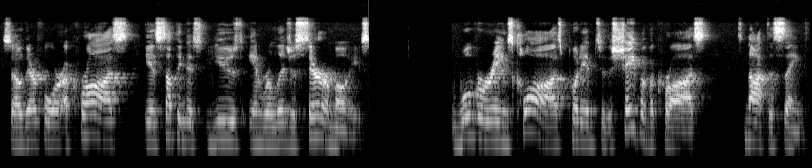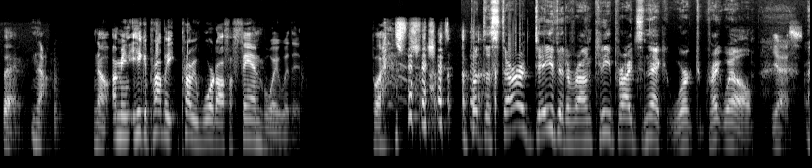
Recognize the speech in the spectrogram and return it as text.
So, therefore, a cross is something that's used in religious ceremonies. Wolverine's claws put into the shape of a cross, it's not the same thing. No, no. I mean, he could probably probably ward off a fanboy with it, but but the Star of David around Kitty Pryde's neck worked quite well. yes.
